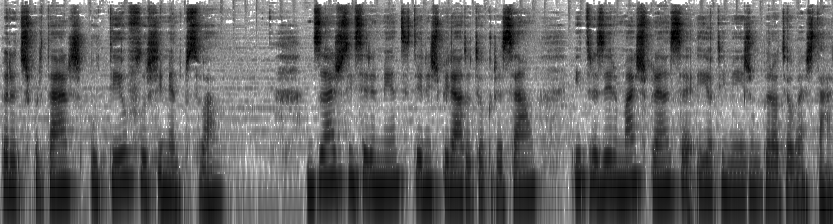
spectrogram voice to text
para despertares o teu florescimento pessoal. Desejo sinceramente ter inspirado o teu coração e trazer mais esperança e otimismo para o teu bem-estar.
